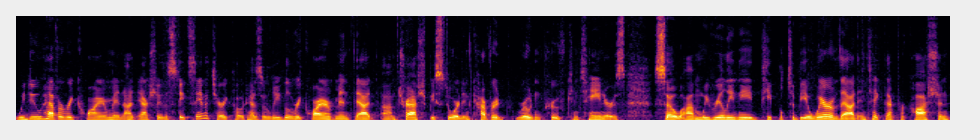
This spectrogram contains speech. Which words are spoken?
we do have a requirement, on, actually the state sanitary code has a legal requirement that um, trash be stored in covered rodent-proof containers. So um, we really need people to be aware of that and take that precaution.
